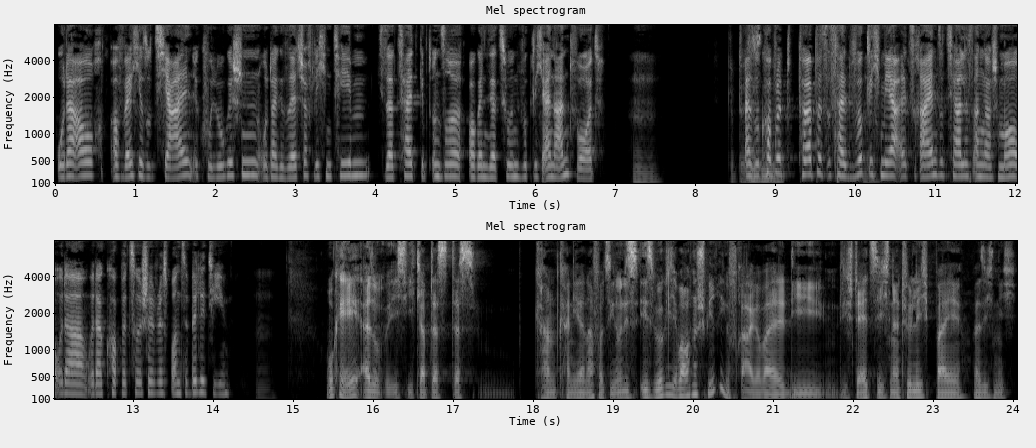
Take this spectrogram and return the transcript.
Oder auch, auf welche sozialen, ökologischen oder gesellschaftlichen Themen dieser Zeit gibt unsere Organisation wirklich eine Antwort? Hm. Also Corporate Purpose ist halt wirklich hm. mehr als rein soziales Engagement oder, oder Corporate Social Responsibility. Hm. Okay, also ich, ich glaube, dass das kann, kann jeder nachvollziehen. Und es ist wirklich aber auch eine schwierige Frage, weil die, die stellt sich natürlich bei, weiß ich nicht,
